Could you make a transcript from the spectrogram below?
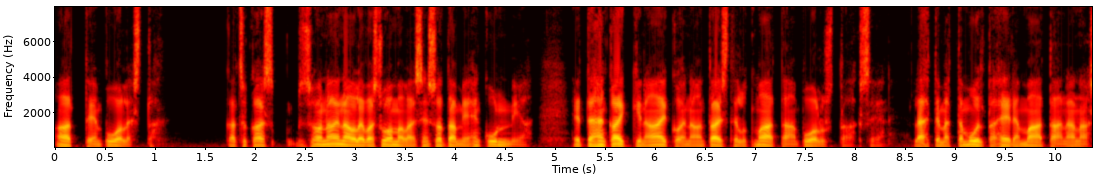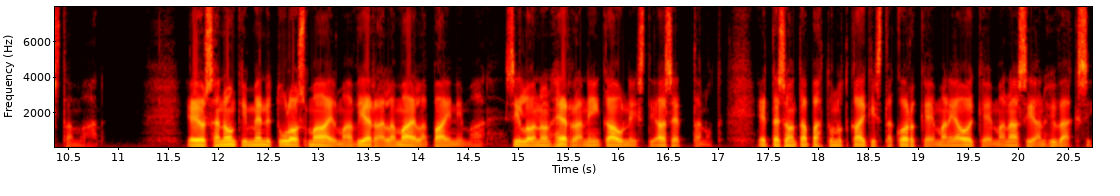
aatteen puolesta. Katsokaa, se on aina oleva suomalaisen sotamiehen kunnia, että hän kaikkina aikoina on taistellut maataan puolustaakseen, lähtemättä muilta heidän maataan anastamaan. Ja jos hän onkin mennyt ulos maailmaan vierailla mailla painimaan, silloin on Herra niin kauniisti asettanut, että se on tapahtunut kaikista korkeimman ja oikeimman asian hyväksi,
